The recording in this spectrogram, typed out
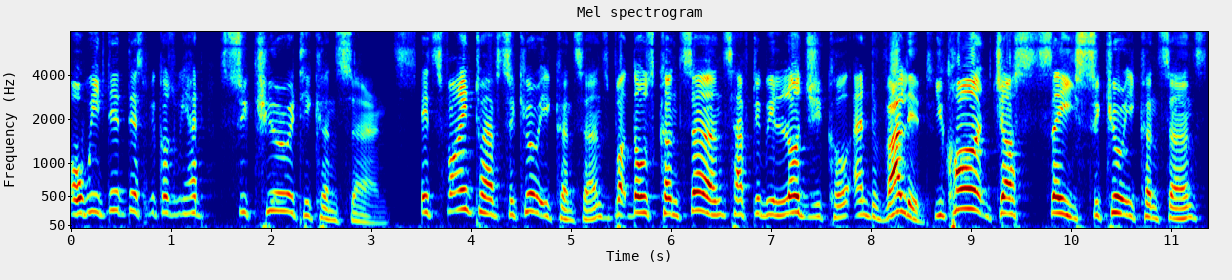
oh we did this because we had security concerns. It's fine to have security concerns, but those concerns have to be logical and valid. You can't just say security concerns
